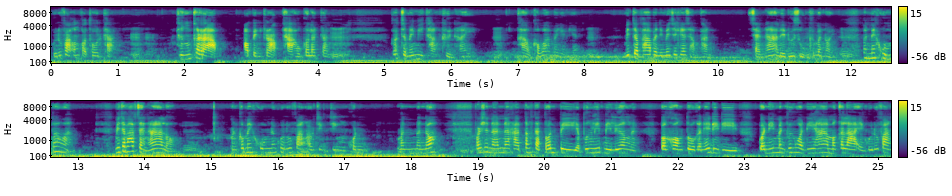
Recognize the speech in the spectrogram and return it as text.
คุณผู้ฟังอ้อมขอโทษค่ะ ถึงกราบเอาเป็นกราบเท้าก็แล้วกัน ก็จะไม่มีทางคืนให้ ข่าวเขาว่ามาอย่างเงี้ยมิตรภาพอันนี้ไม่ใช่แค่สามพันแสนห้าเลยดูสูงขึ้นมาหน่อย มันไม่คุ้มเปล่าอะ มิตรภาพแสนห้าหรอมมันก็ไม่คุ้มนะคุณผู้ฟังเอาจริง ๆ คน มันมันเนาะเพราะฉะนั้นนะคะ ตั้งแต่ต้นปีอย่าเพิ่งรีบมีเรื่องเลยประคองตัวกันให้ดีๆ วันนี้มันเพิ่งวันที่ห้ามกราเองคุณผู้ฟัง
